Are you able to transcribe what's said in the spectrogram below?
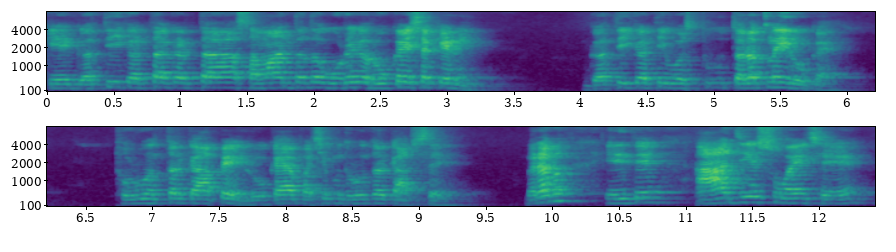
કે ગતિ કરતા કરતા સમાંતર તો ગોઠે રોકાઈ શકે નહીં. ગતિ કરતી વસ્તુ તરત નહીં રોકાય. થોડું અંતર કાપે, રોકાયા પછી પણ થોડું અંતર કાપશે. બરાબર? એ રીતે આ જે સોય છે,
